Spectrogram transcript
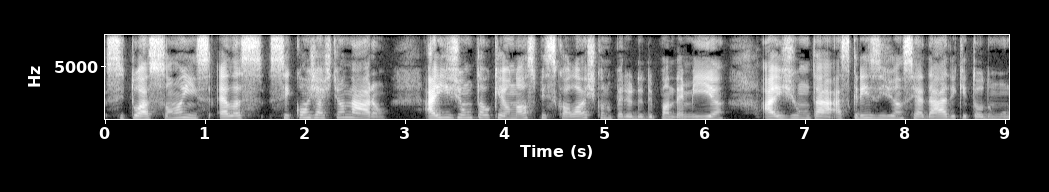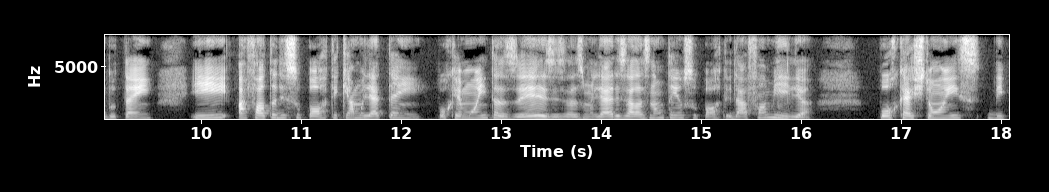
situações, elas se congestionaram. Aí junta o que? O nosso psicológico no período de pandemia, aí junta as crises de ansiedade que todo mundo tem e a falta de suporte que a mulher tem, porque muitas vezes as mulheres elas não têm o suporte da família por questões de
